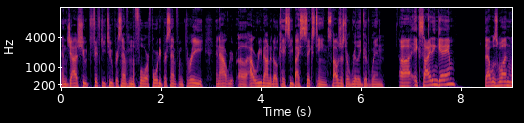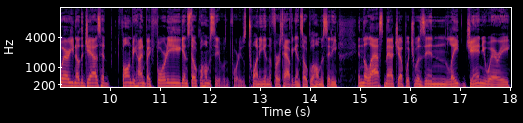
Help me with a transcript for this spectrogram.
and Jazz shoot 52% from the floor, 40% from three, and out uh, out rebounded OKC by 16. So that was just a really good win. Uh, exciting game. That was one where, you know, the Jazz had fallen behind by 40 against Oklahoma City. It wasn't 40, it was 20 in the first half against Oklahoma City. In the last matchup, which was in late January,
